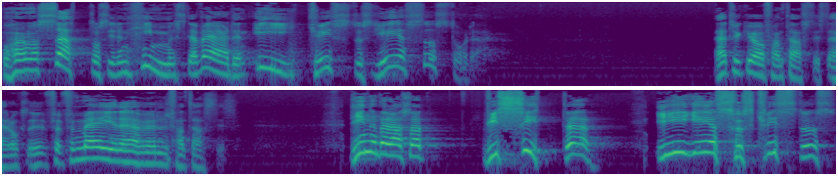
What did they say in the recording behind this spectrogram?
Och han har satt oss i den himmelska världen i Kristus Jesus, står det. Det här tycker jag är fantastiskt. Det här också. För, för mig är det här väldigt fantastiskt. Det innebär alltså att vi sitter i Jesus Kristus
